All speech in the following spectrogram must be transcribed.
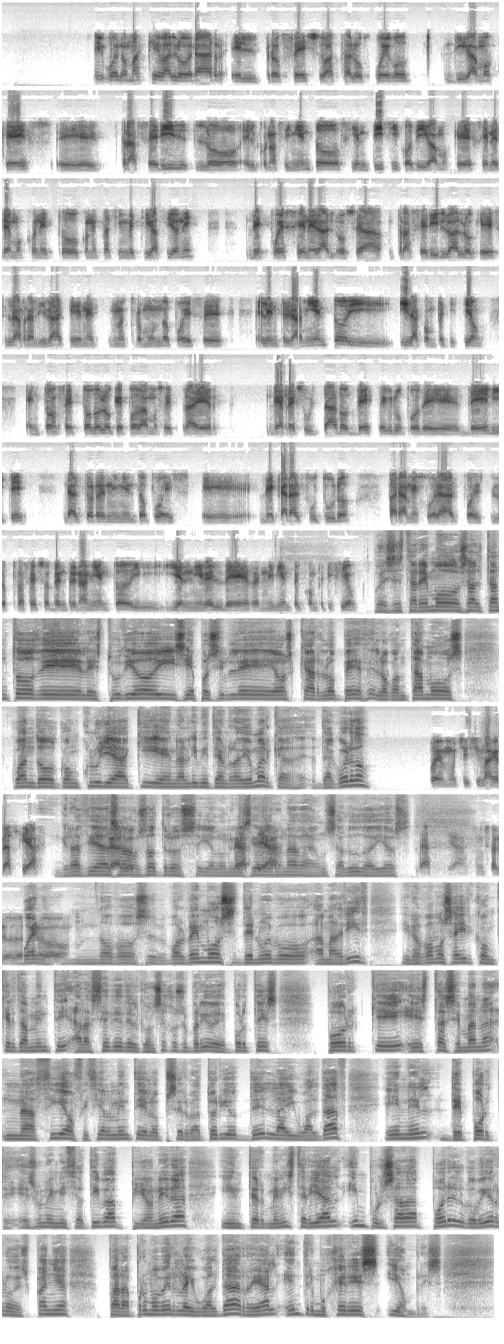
Y bueno, más que valorar el proceso hasta los juegos, digamos que es eh, transferir lo, el conocimiento científico, digamos, que generemos con esto, con estas investigaciones, después generar, o sea, transferirlo a lo que es la realidad, que en nuestro mundo pues es el entrenamiento y, y la competición. Entonces, todo lo que podamos extraer de resultados de este grupo de, élite, de alto rendimiento, pues eh, de cara al futuro para mejorar pues los procesos de entrenamiento y, el nivel de rendimiento en competición. Pues estaremos al tanto del estudio y si es posible Óscar López lo contamos cuando concluya aquí en Al Límite en Radio Marca, ¿de acuerdo? Pues muchísimas gracias. Gracias a vosotros y a la Universidad de Granada. Un saludo, adiós. Gracias, un saludo. Bueno, nos volvemos de nuevo a Madrid y nos vamos a ir concretamente a la sede del Consejo Superior de Deportes porque esta semana nacía oficialmente el Observatorio de la Igualdad en el Deporte. Es una iniciativa pionera interministerial impulsada por el Gobierno de España para promover la igualdad real entre mujeres y hombres.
